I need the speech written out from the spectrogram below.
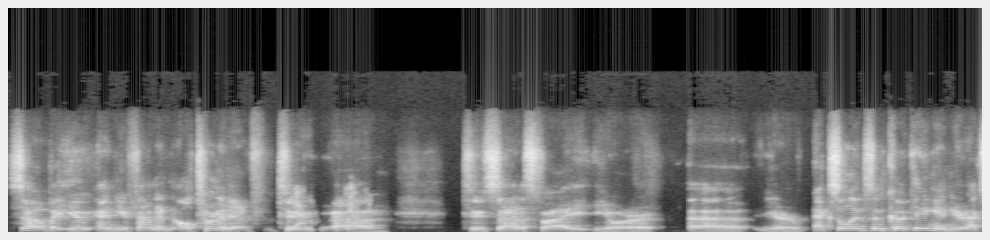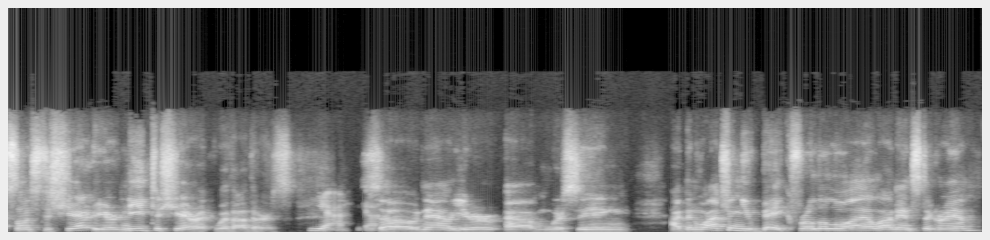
so, but you, and you found an alternative to, yeah. Uh, yeah. to satisfy your uh, your excellence in cooking and your excellence to share your need to share it with others. Yeah. yeah. So now you're um, we're seeing. I've been watching you bake for a little while on Instagram,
